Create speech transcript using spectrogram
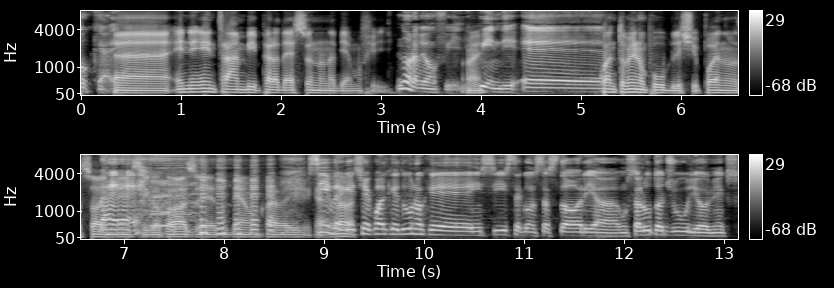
Ok. Eh, e ne, entrambi per adesso non abbiamo figli. Non abbiamo figli, right. quindi... Eh... Quantomeno pubblici, poi non lo so, in eh... Messico cose, dobbiamo ancora verificare. sì, perché Vabbè. c'è qualcheduno che insiste con questa storia. Un saluto a Giulio, il mio ex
